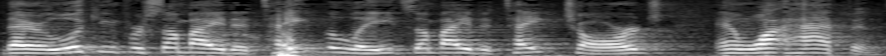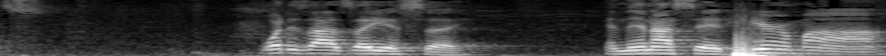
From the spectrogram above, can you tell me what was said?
They are looking for somebody to take the lead, somebody to take charge, and what happens? What does Isaiah say? And then I said, Here am I,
